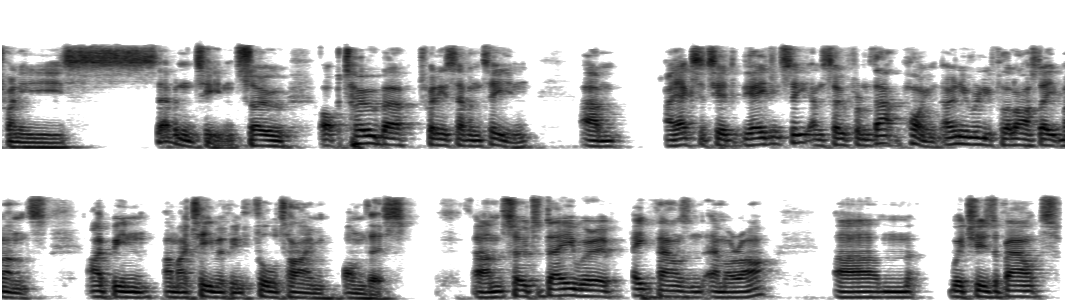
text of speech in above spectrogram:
2017. So, October 2017, um, I exited the agency. And so, from that point, only really for the last eight months, I've been, and my team have been full time on this. Um, so, today we're at 8,000 MRR, um, which is about,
